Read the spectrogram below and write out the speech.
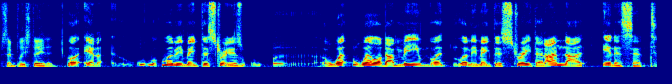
Simply stated. Well, and let me make this straight as uh, well about me. Let, let me make this straight that I'm not innocent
